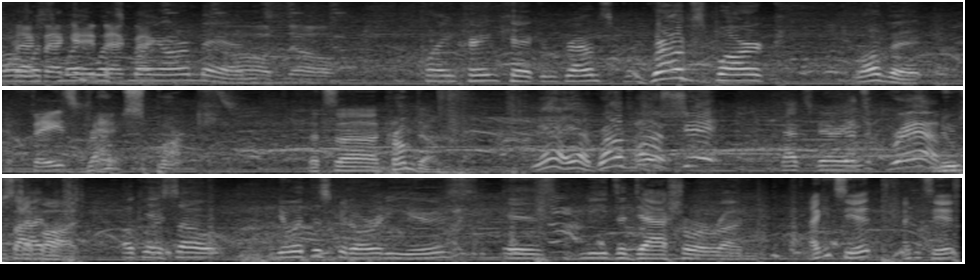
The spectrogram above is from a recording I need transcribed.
Oh, back, what's back, my A, what's back, my back. arm man? Oh no. Flying crane kick and ground sp- ground spark. Love it. Phase kick. spark. That's uh Chrome Dome. Yeah, yeah, ground Oh spark. shit! that's very That's a grab. Noob Saibot. Okay, so you know what this could already use is needs a dash or a run. I can see it. I can see it.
